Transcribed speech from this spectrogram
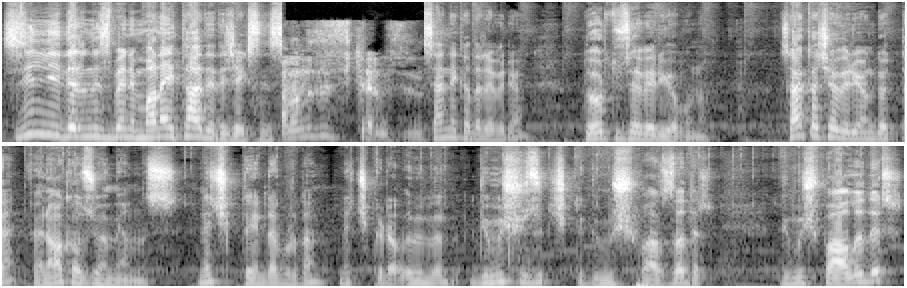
Sizin lideriniz benim. Bana itaat edeceksiniz. Ananızı sikerim sizin. Sen ne kadara veriyorsun? 400'e veriyor bunu. Sen kaça veriyorsun götten? Fena kazıyorum yalnız. Ne çıktı yine buradan? Ne çıktı? Gümüş yüzük çıktı. Gümüş fazladır. Gümüş pahalıdır.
